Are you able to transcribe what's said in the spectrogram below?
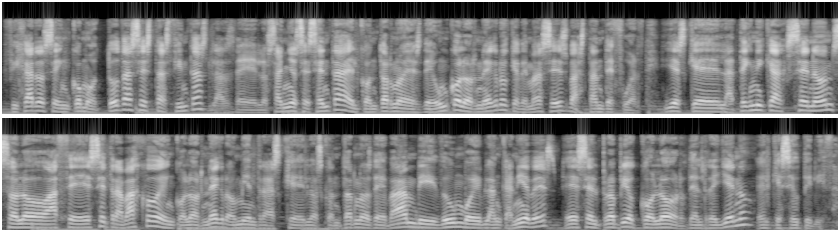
Fijaros en cómo todas estas cintas, las de los años 60, el contorno es de un color negro que además es bastante fuerte. Y es que la técnica Xenon solo hace ese trabajo en color negro, mientras que los contornos de Bambi, Dumbo y Blancanieves es el propio color del relleno el que se utiliza.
